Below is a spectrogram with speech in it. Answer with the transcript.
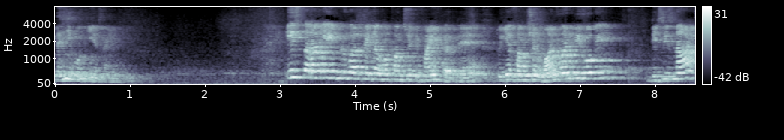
नहीं होती है साइन। इस तरह के इंटरवल पे जब हम फ़ंक्शन डिफाइन करते हैं तो ये फ़ंक्शन वन वन भी होगी this is not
